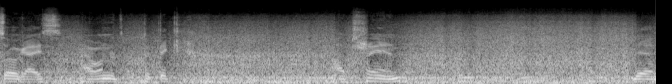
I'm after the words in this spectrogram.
So guys, I wanted to take a train then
